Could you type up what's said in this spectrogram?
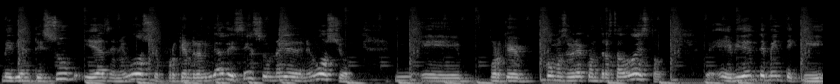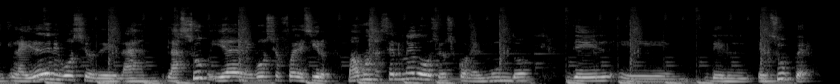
mediante sub ideas de negocio. Porque en realidad es eso, una idea de negocio. Mm, eh, porque, ¿cómo se habría contrastado esto? Evidentemente que la idea de negocio de la, la sub idea de negocio fue decir, vamos a hacer negocios con el mundo del, eh, del, del super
